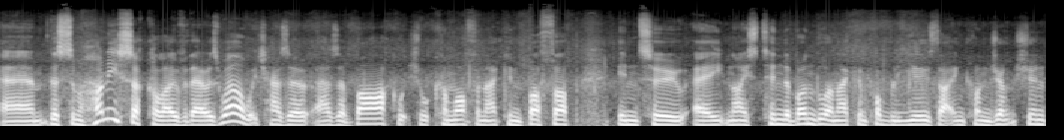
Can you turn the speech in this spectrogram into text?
Um, there's some honeysuckle over there as well, which has a has a bark which will come off, and I can buff up into a nice tinder bundle, and I can probably use that in conjunction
